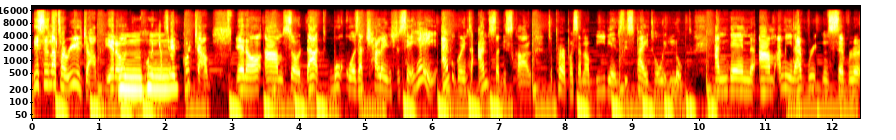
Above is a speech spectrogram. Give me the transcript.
this is not a real job you know mm-hmm. it's a good job you know um so that book was a challenge to say hey i'm going to answer this call to purpose and obedience despite how it looked. And then um i mean i've written several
